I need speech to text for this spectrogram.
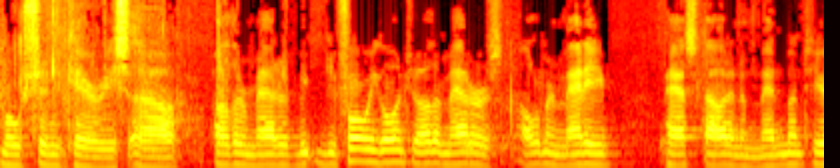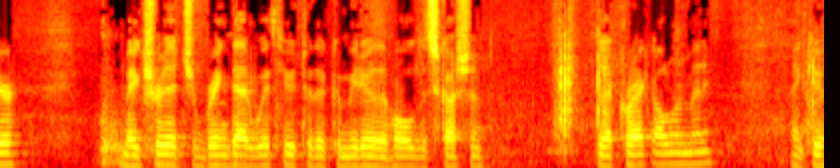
Motion carries. Uh, Other matters, be- before we go into other matters, Alderman Matty passed out an amendment here. Make sure that you bring that with you to the committee of the whole discussion. Is that correct, Alderman Matty? Thank you.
